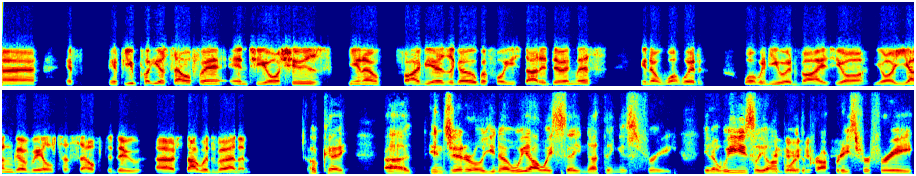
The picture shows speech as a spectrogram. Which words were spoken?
uh, if if you put yourself in, into your shoes, you know, five years ago before you started doing this, you know, what would what would you advise your your younger realtor self to do? Uh, start with Vernon. Okay. Uh, in general, you know, we always say nothing is free. You know, we usually onboard the properties for free.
